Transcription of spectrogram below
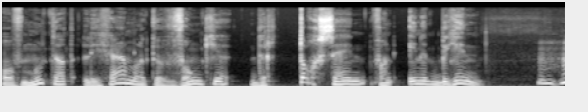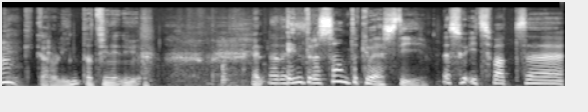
Of moet dat lichamelijke vonkje er toch zijn van in het begin? Kijk, Carolien, dat vind ik nu een Dat is- interessante kwestie. Dat is zoiets wat... eh,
